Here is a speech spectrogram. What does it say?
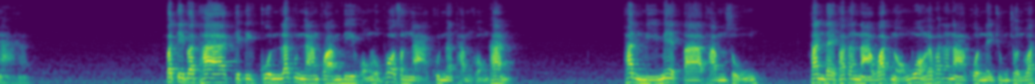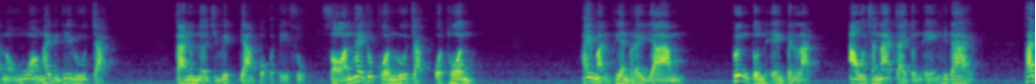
ง่าฮะปฏิปทากิตติคุณและคุณงามความดีของหลวงพ่อสง่าคุณธรรมของท่าน ท่านมีเมตตาธรรมสูง ท่านได้พัฒนาวัดหนองม่วง และพัฒนาคนในชุมชนวัดหนองม่วงให้เป็นที่รู้จัก การดำเนินชีวิตอย่างปกติสุข สอนให้ทุกคนรู้จักอดทน ให้หมั่นเพียรพยายาม พึ่งตนเองเป็นหลัก เอาชนะใจตนเองให้ได้ ท่าน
